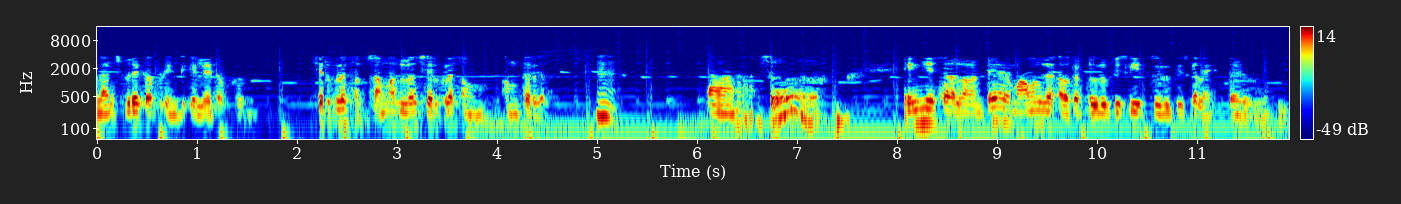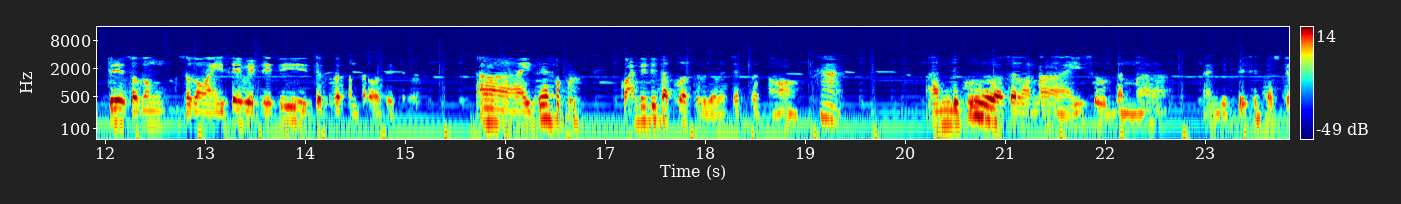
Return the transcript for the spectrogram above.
లంచ్ బ్రేక్ అప్పుడు ఇంటికి వెళ్ళేటప్పుడు చెరుకుల సమ్మర్లో చెరుకుల అమ్ముతారు కదా. సో ఏం చేసేవాళ్ళం అంటే మామూలుగా ఒక టూ రూపీస్కి టూ రూపీస్ అలా ఇస్తాడు ఇస్తే సగం సగం ఐసే పెట్టేసి చెరుకురసం తర్వాత వేసేవాడు ఆ, అయితే అప్పుడు క్వాంటిటీ తక్కువ వస్తుంది కదా చెరుకురసం అందుకు అసలు అన్న ఐస్ వద్దన్నా అని చెప్పేసి ఫస్ట్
